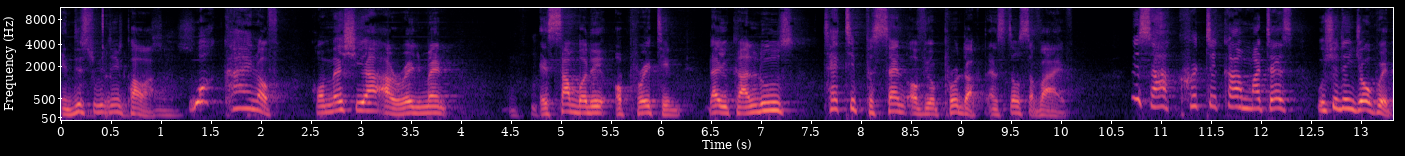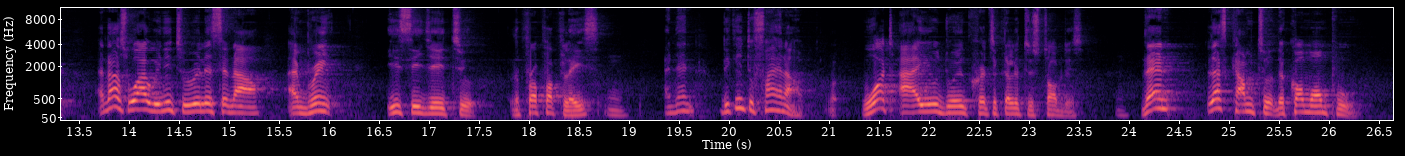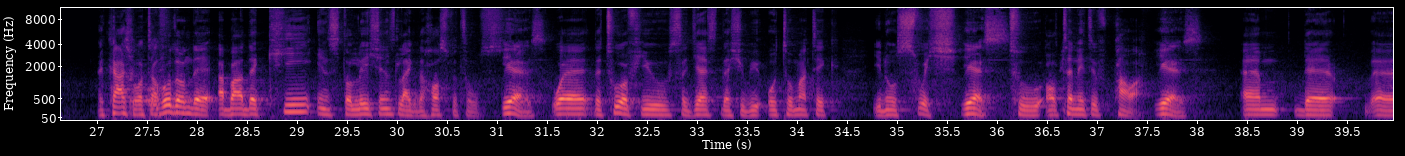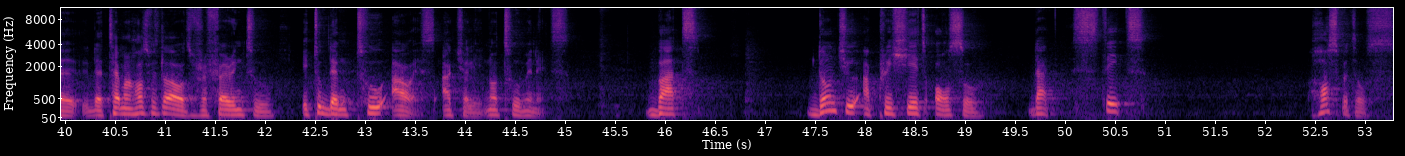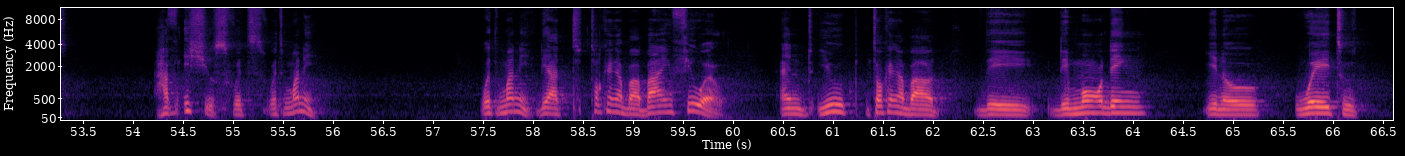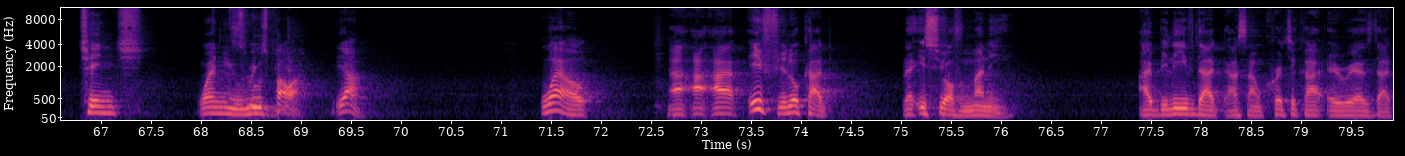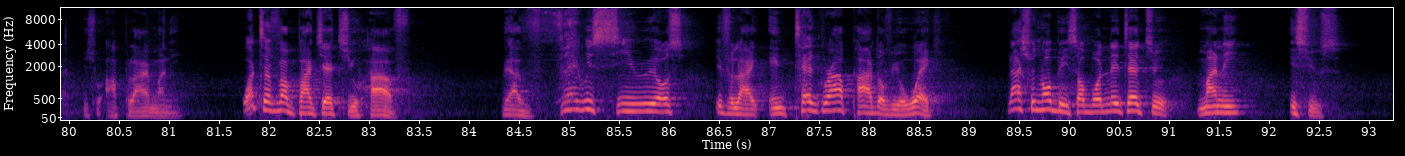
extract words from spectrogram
in distributing power. What kind of commercial arrangement is somebody operating that you can lose 30% of your product and still survive? These are critical matters we shouldn't joke with. And that's why we need to really sit down and bring ECG to the proper place mm. and then begin to find out what are you doing critically to stop this? Mm. Then let's come to the common pool. the cash water. Hold on there about the key installations like the hospitals. Yes. Where the two of you suggest there should be automatic, you know, switch. Yes. To alternative power. Yes. Um, the uh, the Tema hospital I was referring to, it took them two hours actually, not two minutes. But don't you appreciate also that state hospitals have issues with, with money? with money. They are talking about buying fuel, and you talking about the the molding, you know, way to change when you lose power. Yeah. Well, I, I, if you look at the issue of money, I believe that there are some critical areas that you should apply money. Whatever budget you have, there are very serious if you like, integral part of your work, that should not be subordinated to money issues.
